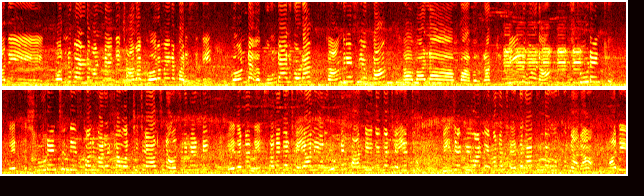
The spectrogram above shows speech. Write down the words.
అది పొన్ను కాయడం అనేది చాలా ఘోరమైన పరిస్థితి. గోండ గుండాలు కూడా కాంగ్రెస్ యొక్క వాళ్ళ వీళ్ళు కూడా స్టూడెంట్లు. స్టూడెంట్స్ని తీసుకొని మరట్లా వచ్చి చేయాల్సిన అవసరం ఏంటి? ఏదైనా నిరసనగా చేయాలి అనుకుంటే శాంతియుతంగా చేయొచ్చు. బీజేపీ వాళ్ళు ఏమన్నా చేత కాకుండా ఊరుకున్నారా? అది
